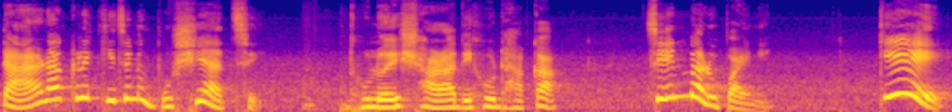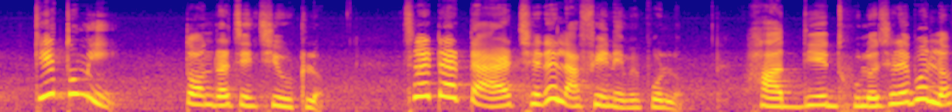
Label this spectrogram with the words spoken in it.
টায়ার আঁকড়ে কি যেন বসে আছে। ধুলোয় সারা দেহ ঢাকা, চেনবার উপায় নেই। কে? কে তুমি? তন্দ্রা চেঁচিয়ে উঠল। ছেলেটা টায়ার ছেড়ে লাফিয়ে নেমে পড়ল। হাত দিয়ে ধুলো ছেড়ে বলল,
